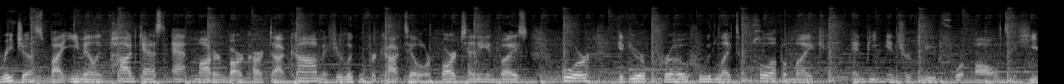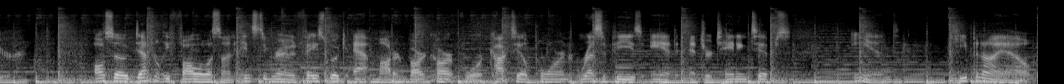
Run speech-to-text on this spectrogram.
reach us by emailing podcast at modernbarcart.com if you're looking for cocktail or bartending advice, or if you're a pro who would like to pull up a mic and be interviewed for all to hear. Also, definitely follow us on Instagram and Facebook at Modern Bar Cart for cocktail porn, recipes, and entertaining tips. And keep an eye out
